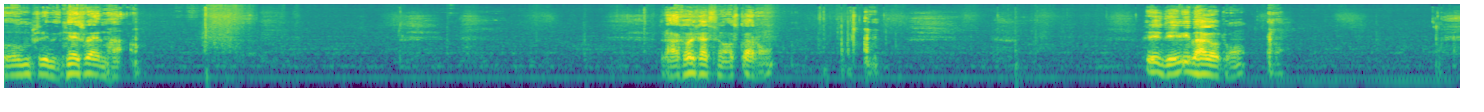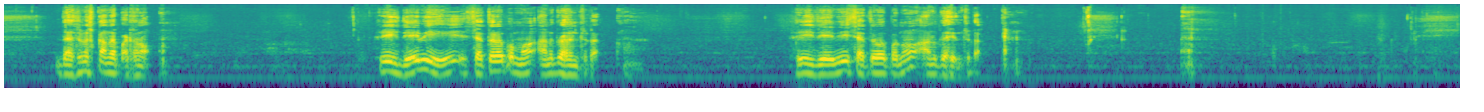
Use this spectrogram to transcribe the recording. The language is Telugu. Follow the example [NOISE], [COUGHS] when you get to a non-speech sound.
ఓం శ్రీ విఘ్నేశ్వరాయ నమ. రాఘవ శాస్త్రి నమస్కారం. శ్రీ దేవి భాగవతం. దశమస్కంద పఠనం. శ్రీదేవి శతరూపము అనుగ్రహించుట. శ్రీదేవి శతరూపను అనుగ్రహించుట.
